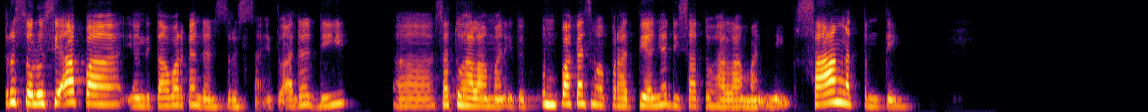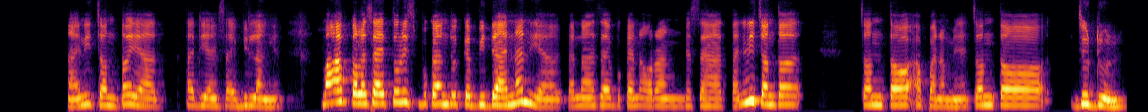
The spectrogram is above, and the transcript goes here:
Terus solusi apa yang ditawarkan dan seterusnya. Itu ada di uh, satu halaman itu. Tumpahkan semua perhatiannya di satu halaman ini. Sangat penting. Nah ini contoh ya tadi yang saya bilang ya. Maaf kalau saya tulis bukan untuk kebidanan ya, karena saya bukan orang kesehatan. Ini contoh contoh apa namanya? Contoh judul.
